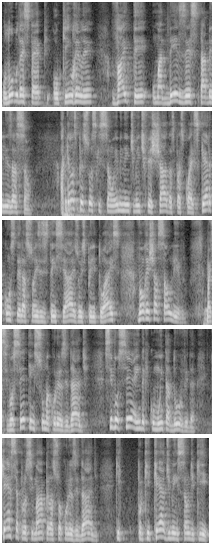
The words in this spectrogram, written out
O Lobo da Steppe, ou quem o relê, vai ter uma desestabilização. Aquelas pessoas que são eminentemente fechadas para quaisquer considerações existenciais ou espirituais vão rechaçar o livro. Mas se você tem suma curiosidade, se você, ainda que com muita dúvida, quer se aproximar pela sua curiosidade, que, porque quer a dimensão de que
